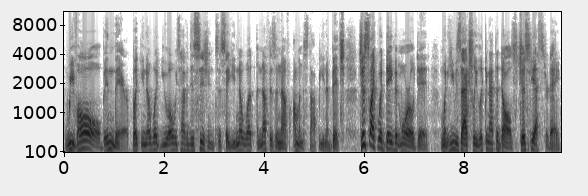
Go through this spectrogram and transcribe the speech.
We've all been there. But you know what? You always have a decision to say, "You know what? Enough is enough. I'm going to stop being a bitch." Just like what David Morrow did when he was actually looking at the dolls just yesterday.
